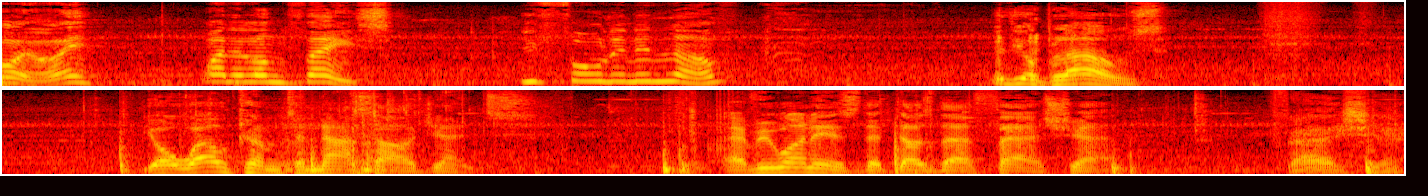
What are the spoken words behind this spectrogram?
Oi, oi. Why the long face? You've fallen in love? With your blouse. You're welcome to Nassau, gents. Everyone is that does their fair share. Fair share.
